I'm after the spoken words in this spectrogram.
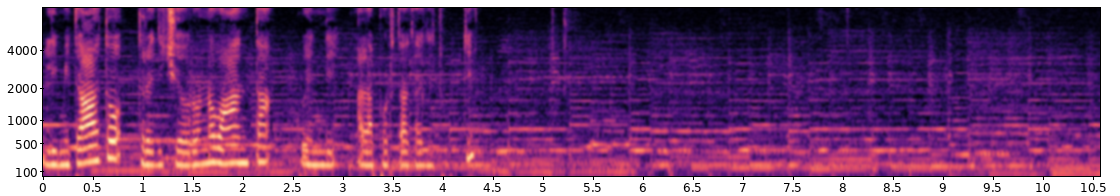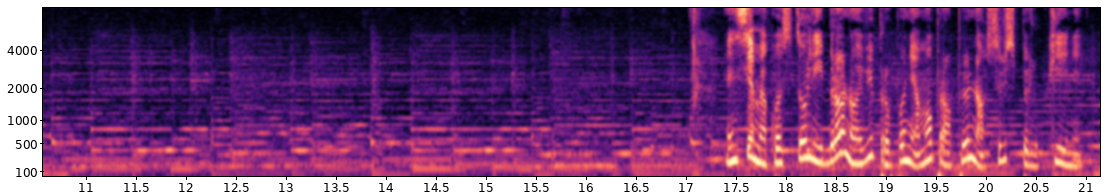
limitato 13,90 euro quindi alla portata di tutti. E insieme a questo libro noi vi proponiamo proprio i nostri spelucchini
